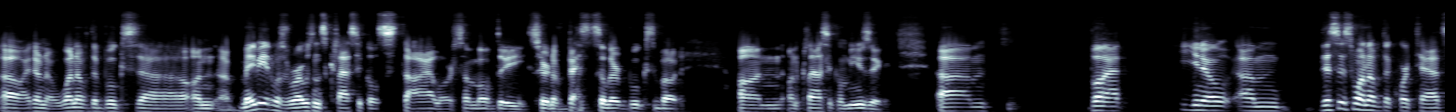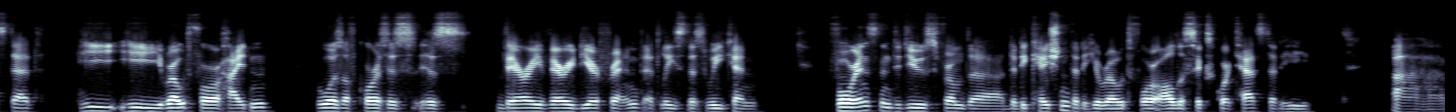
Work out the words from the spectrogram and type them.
Oh i don't know. One of the books uh, on uh, maybe it was rosen's classical style or some of the sort of bestseller books about on on classical music. Um, but you know, um, this is one of the quartets that he he wrote for Haydn, who was of course his his very very dear friend, at least as we can, for instance, deduce from the dedication that he wrote for all the six quartets that he uh,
